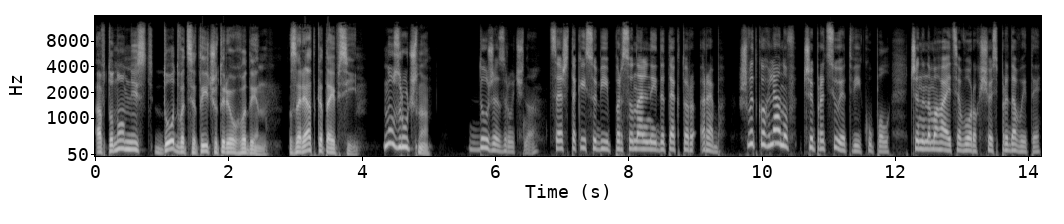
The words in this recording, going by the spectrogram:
Автономність до 24 годин. Зарядка Type-C. Ну, зручно. Дуже зручно. Це ж такий собі персональний детектор РЕБ. Швидко глянув, чи працює твій купол, чи не намагається ворог щось придавити,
